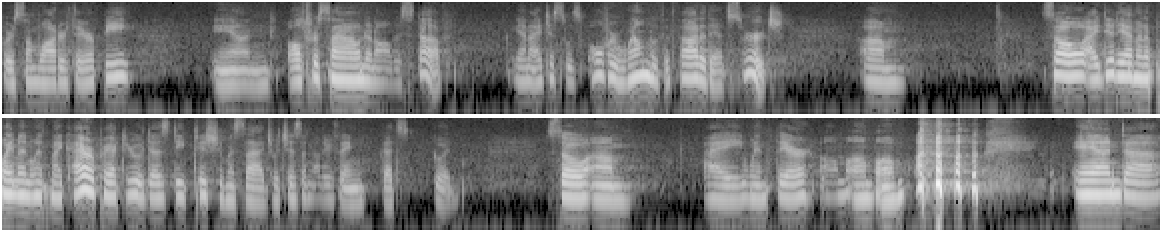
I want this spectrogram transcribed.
for some water therapy and ultrasound and all this stuff. And I just was overwhelmed with the thought of that search. Um, so I did have an appointment with my chiropractor who does deep tissue massage, which is another thing that's good. So um, I went there, um, um, um. and uh,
